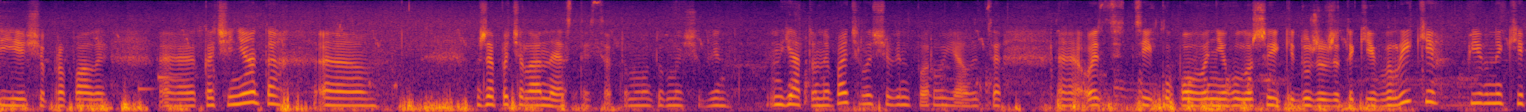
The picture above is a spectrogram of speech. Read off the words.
в що пропали е, каченята, е, вже почала нестися. Тому думаю, що він. ну, Я то не бачила, що він парує, але це е, ось ці куповані голошийки дуже вже такі великі півники.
